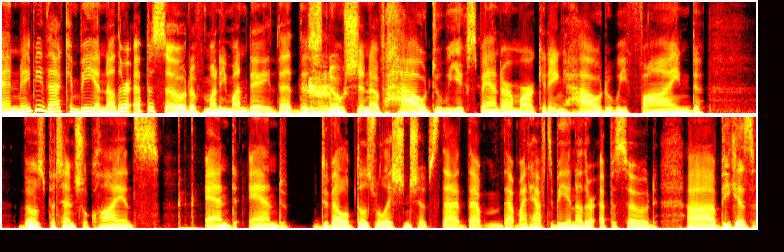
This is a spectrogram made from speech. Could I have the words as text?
and maybe that can be another episode of Money Monday that this notion of how do we expand our marketing? How do we find those potential clients and and develop those relationships that that that might have to be another episode uh, because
